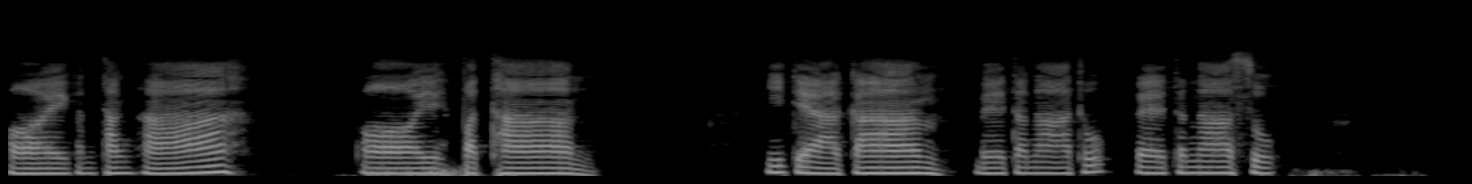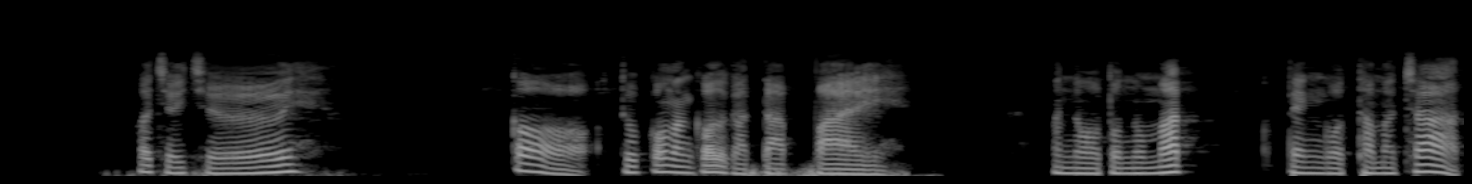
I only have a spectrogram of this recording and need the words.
ปล่อยกันทังหา ปล่อยปัทานมีแต่อาการเวทนาทุกเวทนาสุข ก็เฉยๆ ก็ทุกข์ก็มันก็กดับไปมโนตโนมัติเป็นกฎธรรมชาติ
